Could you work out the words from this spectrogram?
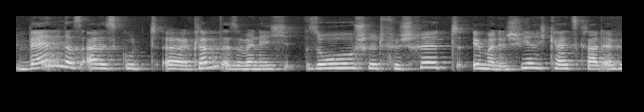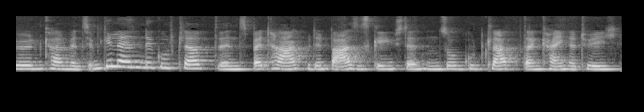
Wenn das alles gut äh, klappt, also wenn ich so Schritt für Schritt immer den Schwierigkeitsgrad erhöhen kann, wenn es im Gelände gut klappt, wenn es bei Tag mit den Basisgegenständen so gut klappt, dann kann ich natürlich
